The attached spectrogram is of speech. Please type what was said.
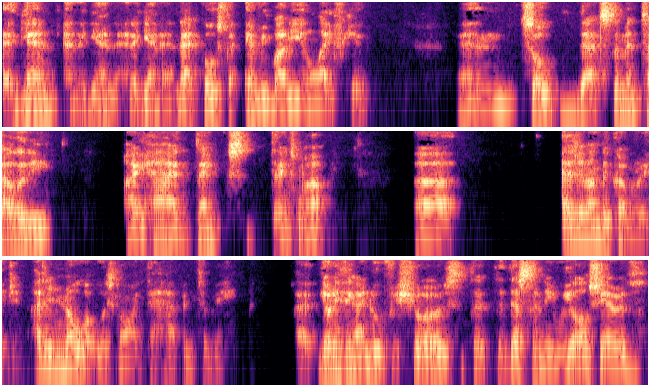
again and again and again. And that goes for everybody in life, kid. And so that's the mentality I had. Thanks, thanks, Pop uh, as an undercover agent. I didn't know what was going to happen to me. Uh, the only thing I knew for sure is that the destiny we all share is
